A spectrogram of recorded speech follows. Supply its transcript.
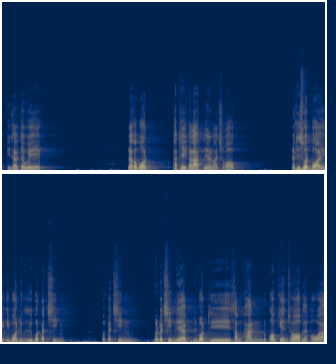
อภินหาปัจเวก แล้วก็บทพัทเทกรัตเนี่ยมาชอบ และที่สวดบ่อยอีกบทหนึ่งก็คือบทปัจฉิม บทปัจฉิม บทปัจฉิมเนี่ยเป็นบทที่สำคัญหลวงพ่อเขียนชอบเลยเพราะว่า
